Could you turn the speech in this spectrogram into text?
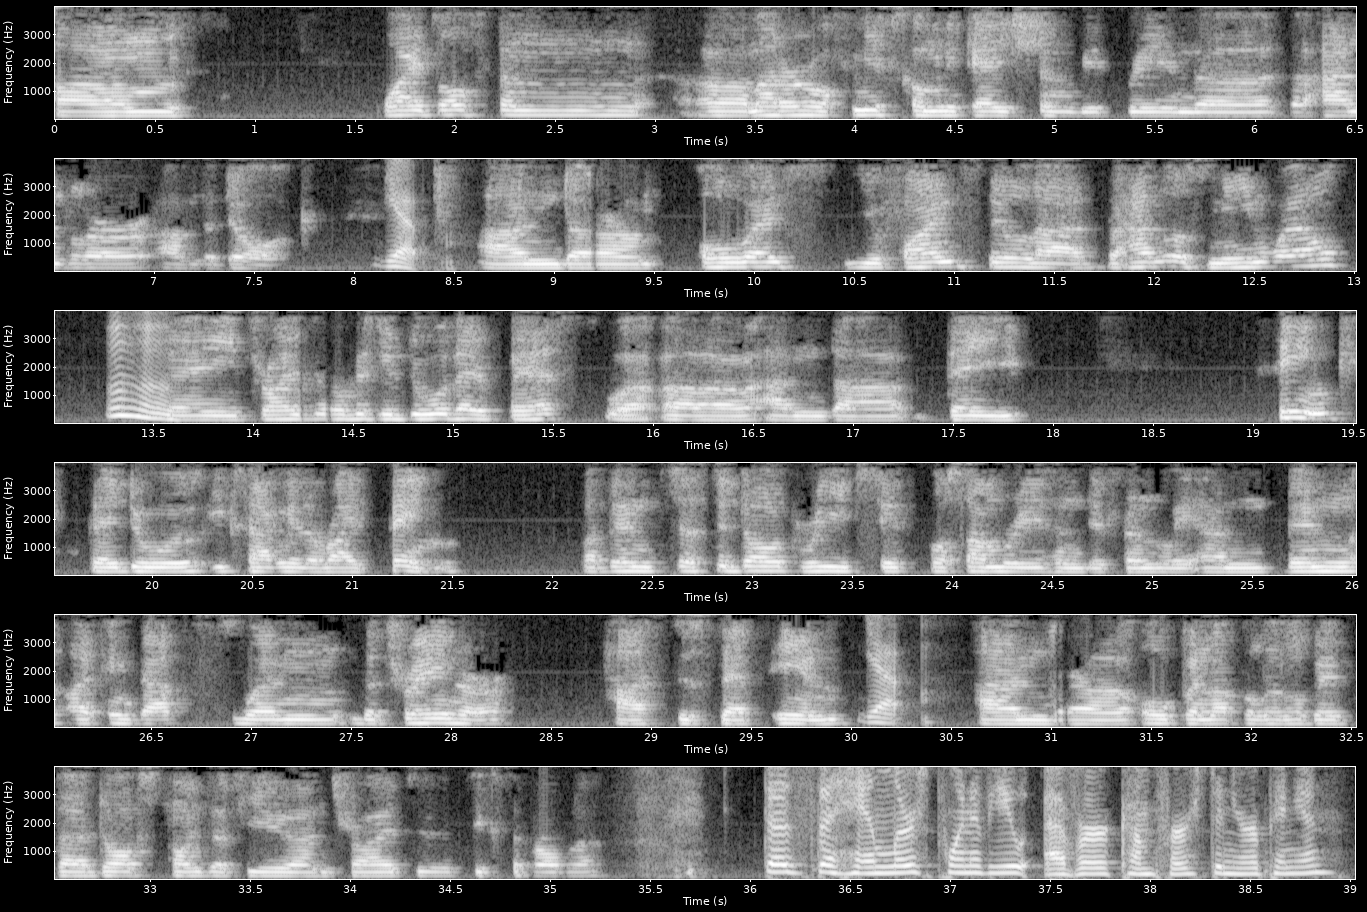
um, quite often a matter of miscommunication between the, the handler and the dog. Yep. And um, always you find still that the handlers mean well. Mm-hmm. They try to obviously do their best uh, and uh, they think they do exactly the right thing. But then just the dog reads it for some reason differently. And then I think that's when the trainer has to step in Yep. and uh, open up a little bit the dog's point of view and try to fix the problem. Does the handler's point of view ever come first, in your opinion?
